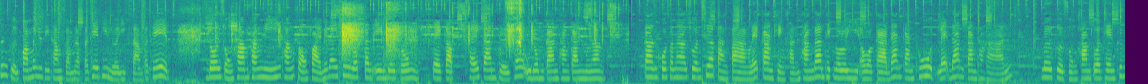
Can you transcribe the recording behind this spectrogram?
ซึ่งเกิดความไม่ยุติธรรมสำหรับประเทศที่เหลืออีก 3 ประเทศ โดยสงครามครั้งนี้ทั้งสองฝ่ายไม่ได้สู้รบกันเองโดยตรง แต่กลับใช้การเผยแพร่อุดมการทางการเมือง การโฆษณาชวนเชื่อต่างๆ และการแข่งขันทางด้านเทคโนโลยีอวกาศ ด้านการทูตและด้านการทหาร เลยเกิดสงครามตัวแทนขึ้น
